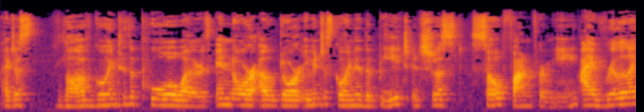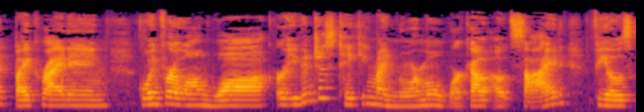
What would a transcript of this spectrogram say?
I just love going to the pool, whether it's indoor, outdoor, even just going to the beach. It's just so fun for me. I really like bike riding, going for a long walk, or even just taking my normal workout outside feels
